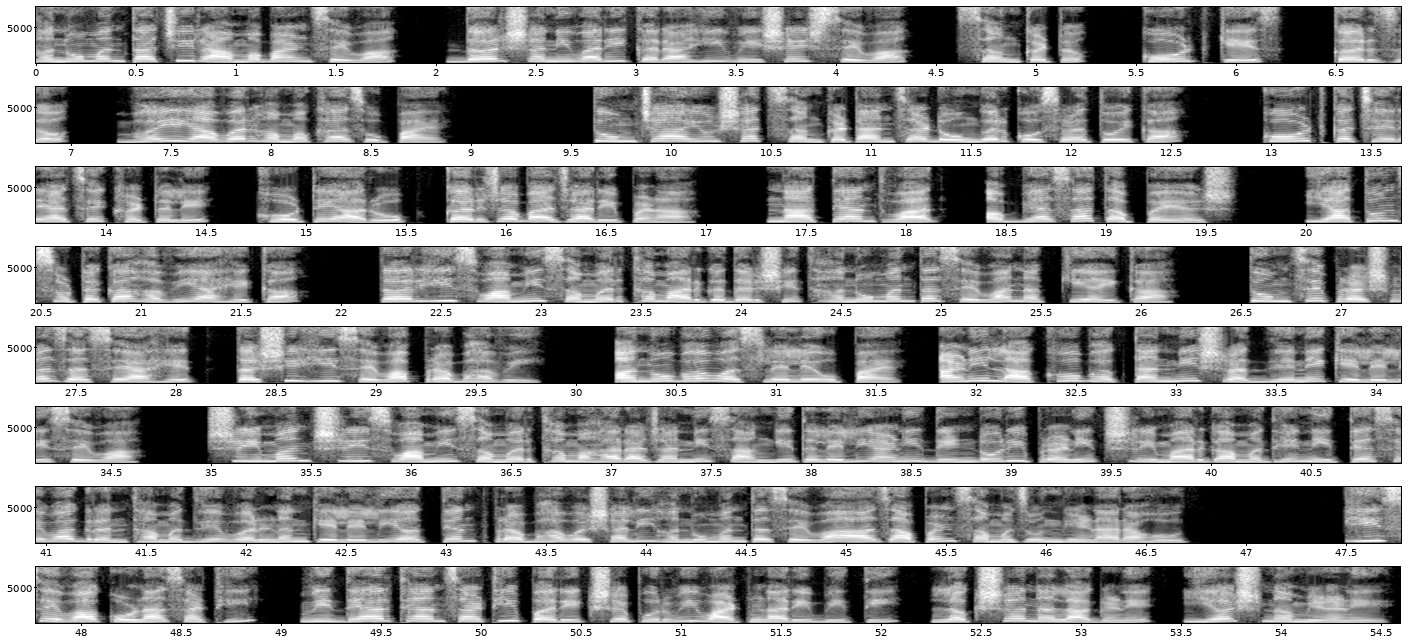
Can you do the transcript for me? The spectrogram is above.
हनुमंताची रामबाण सेवा दर शनिवारी करा ही विशेष सेवा संकट कोर्ट केस कर्ज भय यावर हमखास उपाय. तुमच्या आयुष्यात संकटांचा डोंगर कोसळतोय का? कोर्ट कचेऱ्याचे खटले खोटे आरोप कर्जबाजारीपणा नात्यांतवाद अभ्यासात अपयश यातून सुटका हवी आहे का? तर ही स्वामी समर्थ मार्गदर्शित हनुमंत सेवा नक्की ऐका. तुमचे प्रश्न जसे आहेत तशी ही सेवा प्रभावी. अनुभव असलेले उपाय आणि लाखो भक्तांनी श्रद्धेने केलेली सेवा. श्रीमंत श्री स्वामी समर्थ महाराजांनी सांगितलेली आणि दिंडोरी प्रणीत श्रीमार्गामध्ये नित्यसेवा ग्रंथामध्ये वर्णन केलेली अत्यंत प्रभावशाली हनुमंत सेवा आज आपण समजून घेणार आहोत. ही सेवा कोणासाठी? विद्यार्थ्यांसाठी परीक्षेपूर्वी वाटणारी भीती लक्ष न लागणे यश न मिळणे.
